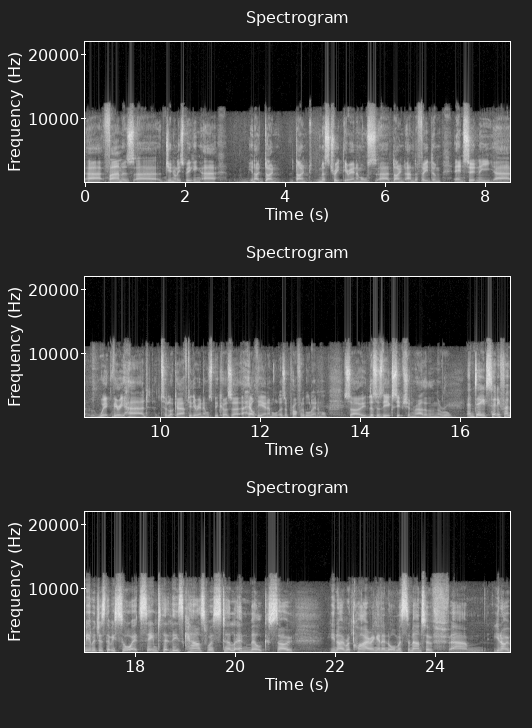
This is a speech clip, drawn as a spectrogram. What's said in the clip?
uh, farmers, uh, generally speaking, you know, don't don't mistreat their animals, uh, don't underfeed them, and certainly uh, work very hard to look after their animals because a, a, healthy animal is a profitable animal. So this is the exception rather than the rule. Indeed, certainly from the images that we saw, it seemed that these cows were still in milk, so you know, requiring an enormous amount of, um, you know,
